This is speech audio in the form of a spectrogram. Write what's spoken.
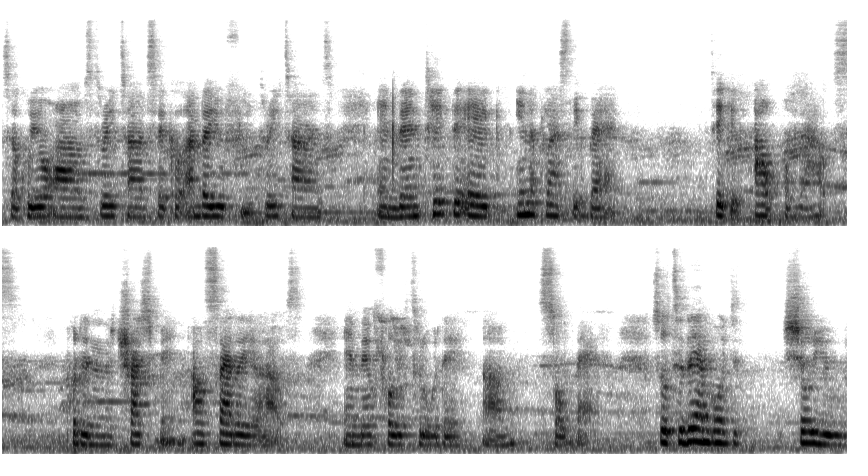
circle your arms three times, circle under your feet three times, and then take the egg in a plastic bag. Take it out of the house. Put it in a trash bin outside of your house, and then follow through with the um, salt bath. So today I'm going to show you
